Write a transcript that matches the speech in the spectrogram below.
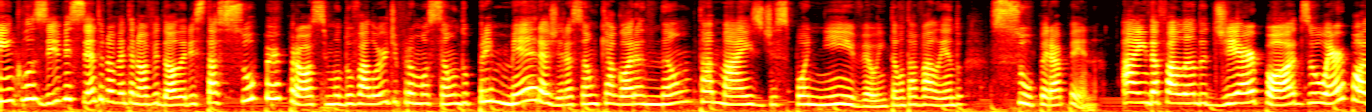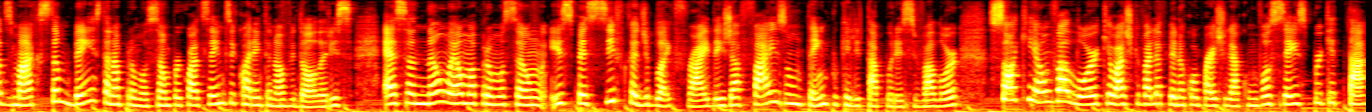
Inclusive, 199 dólares está super próximo do valor de promoção do primeira geração, que agora não está mais disponível, então tá valendo super a pena. Ainda falando de AirPods, o AirPods Max também está na promoção por 449 dólares. Essa não é uma promoção específica de Black Friday, já faz um tempo que ele tá por esse valor, só que é um valor que eu acho que vale a pena compartilhar com vocês porque tá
